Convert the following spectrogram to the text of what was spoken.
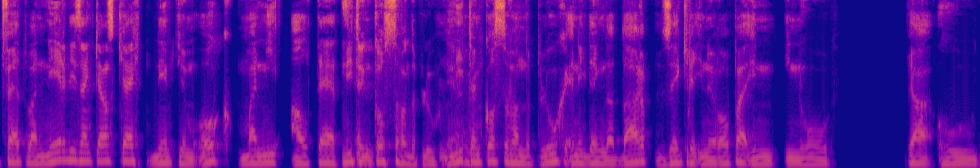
het feit wanneer hij zijn kans krijgt, neemt hij hem ook, maar niet altijd. Niet ten En- koste van de ploeg. niet ten koste van de ploeg. En ik denk dat daar, zeker in Europa, in, in hoe, ja, hoe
